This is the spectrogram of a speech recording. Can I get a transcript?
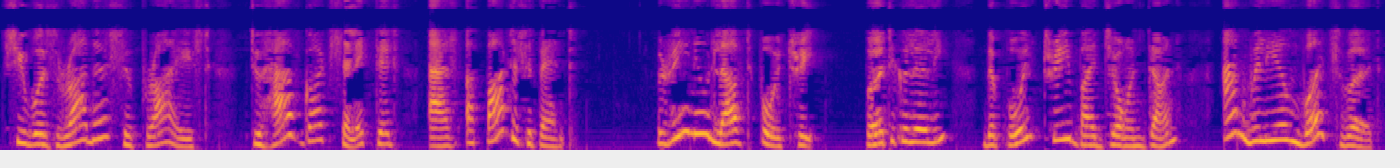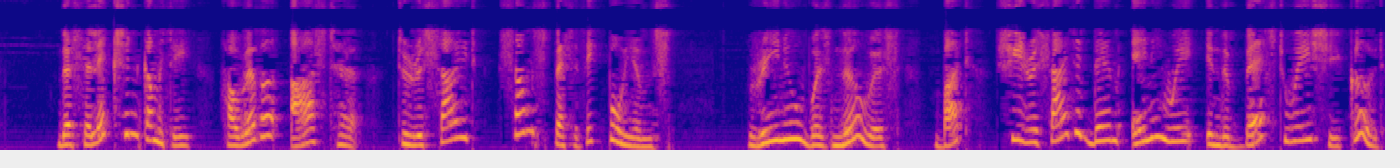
she was rather surprised to have got selected as a participant. Renu loved poetry, particularly the poetry by John Donne and William Wordsworth. The selection committee, however, asked her to recite some specific poems. Renu was nervous, but she recited them anyway in the best way she could.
